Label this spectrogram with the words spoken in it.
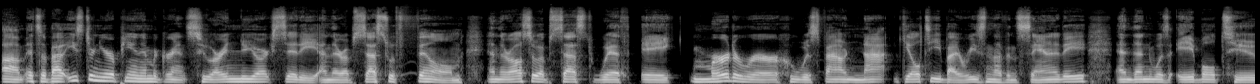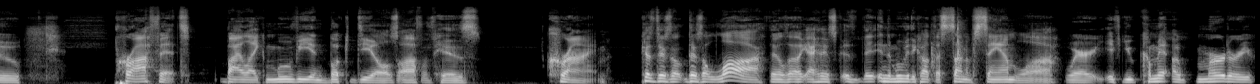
um, it's about Eastern European immigrants who are in New York City and they're obsessed with film and they're also obsessed with a murderer who was found not guilty by reason of insanity and then was able to profit by like movie and book deals off of his crime because there's a there's a law there's like I think in the movie they call it the son of Sam law where if you commit a murder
